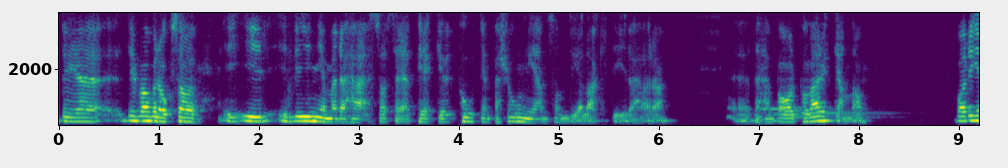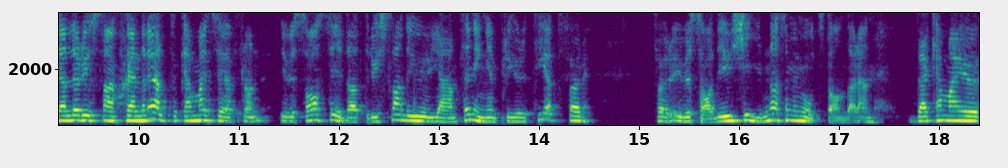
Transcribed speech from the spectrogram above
det, det var väl också i, i, linje med det här, så att säga, peka ut Putin personligen som delaktig i det här, eh, den här valpåverkan. Då. Vad det gäller Ryssland generellt så kan man se från USAs sida att Ryssland är ju egentligen ingen prioritet för, för USA. Det är ju Kina som är motståndaren. Där kan man ju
